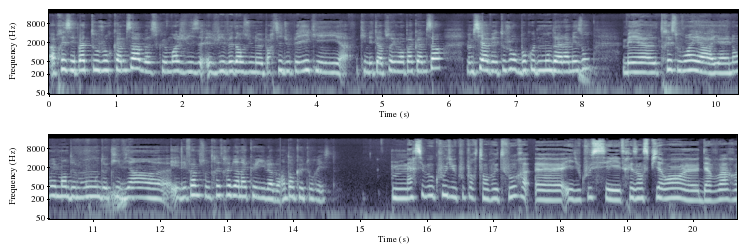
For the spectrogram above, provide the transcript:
Après, c'est pas toujours comme ça, parce que moi, je, je vivais dans une partie du pays qui, qui n'était absolument pas comme ça, même s'il y avait toujours beaucoup de monde à la maison. Mais euh, très souvent, il y a, y a, énormément de monde qui vient euh, et les femmes sont très très bien accueillies là-bas en tant que touristes. Merci beaucoup du coup pour ton retour euh, et du coup c'est très inspirant d'avoir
